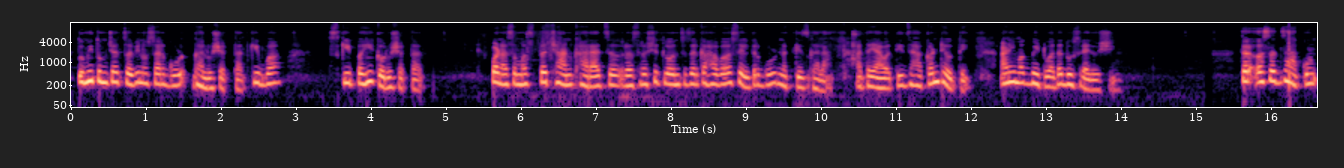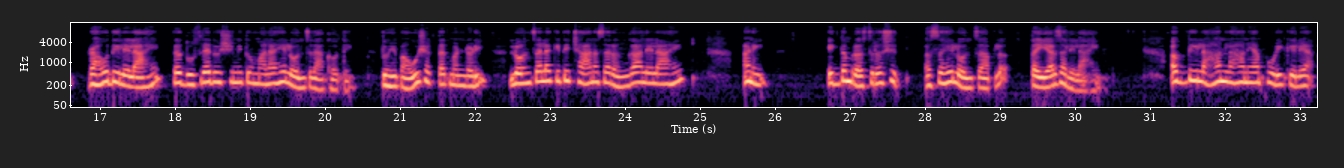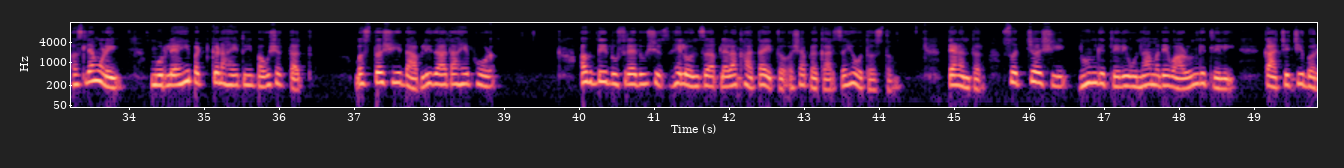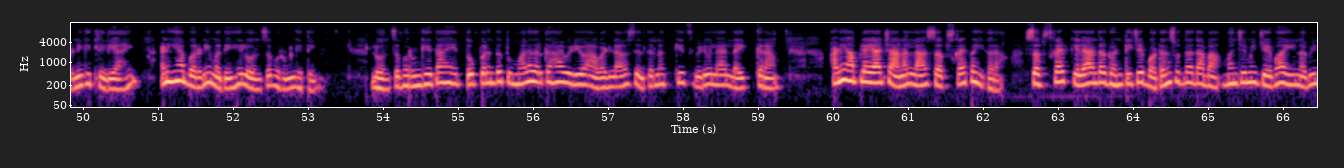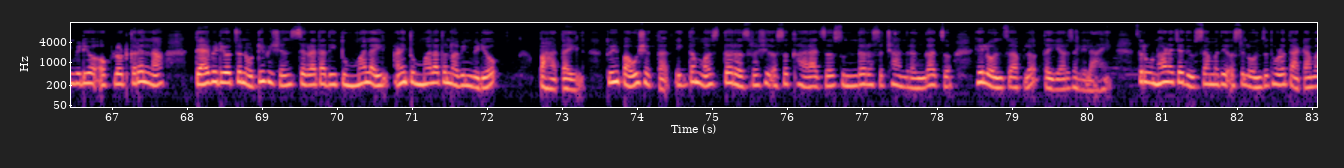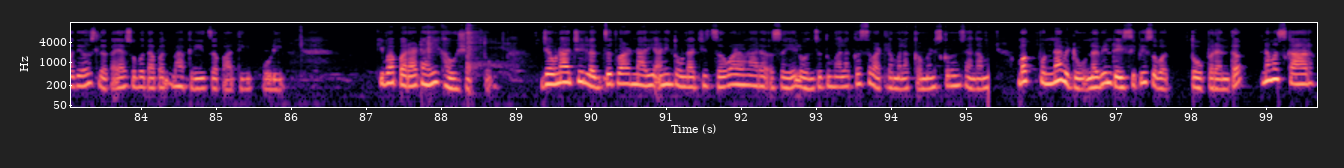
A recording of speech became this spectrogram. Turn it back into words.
तुम्ही तुमच्या चवीनुसार गूळ घालू शकतात किंवा स्किपही करू शकतात. पण असं मस्त छान खाराचं रसरशीत लोणचं जर का हवं असेल तर गूळ नक्कीच घाला. आता यावरती झाकण ठेवते. आणि मग भेटू आता दुसऱ्या दिवशी. तर असंच झाकून राहू दिलेलं आहे. तर दुसऱ्या दिवशी मी तुम्हाला हे लोणचं दाखवते. तुम्ही पाहू शकतात मंडळी लोणचाला किती छान असा रंग आलेला आहे. आणि एकदम रसरशीत असं हे लोणचं आपलं तयार झालेलं आहे. अगदी लहान लहान या फोडी केल्या असल्यामुळे मुरल्याही पटकन आहे तुम्ही पाहू शकतात. मस्त अशी दाबली जात आहे फोड. अगदी दुसऱ्या दिवशीच हे लोणचं आपल्याला खाता येतं अशा प्रकारचं हे होत असतं. त्यानंतर स्वच्छ अशी धुवून घेतलेली उन्हामध्ये वाळून घेतलेली काचेची बरणी घेतलेली आहे आणि ह्या बरणीमध्ये हे लोणचं भरून घेते. लोणचं भरून घेत आहे तोपर्यंत तुम्हाला जर का हा व्हिडिओ आवडला असेल तर नक्कीच व्हिडिओला लाईक करा. आणि आपल्या या चॅनलला सबस्क्राईबही करा. सबस्क्राईब केल्यानंतर घंटीचे बटनसुद्धा दाबा. म्हणजे मी जेव्हाही नवीन व्हिडिओ अपलोड करेल ना त्या व्हिडिओचं नोटिफिकेशन सगळ्यात आधी तुम्हाला येईल आणि तुम्हाला तो नवीन व्हिडिओ पाहता येईल. तुम्ही पाहू शकतात. एकदम मस्त रसरशीत असं खाराचं सुंदर असं छान रंगाचं हे लोणचं आपलं तयार झालेलं आहे. तर उन्हाळ्याच्या दिवसामध्ये असं लोणचं थोडं ताटामध्ये असलं का यासोबत आपण भाकरी चपाती पोळी किंवा पराठाही खाऊ शकतो. जेवणाची लज्जत वाढणारी आणि तोंडाची चव वाढवणारं असं हे लोणचं तुम्हाला कसं वाटलं मला कमेंट्स करून सांगा. मग पुन्हा भेटू नवीन रेसिपीसोबत तोपर्यंत नमस्कार.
